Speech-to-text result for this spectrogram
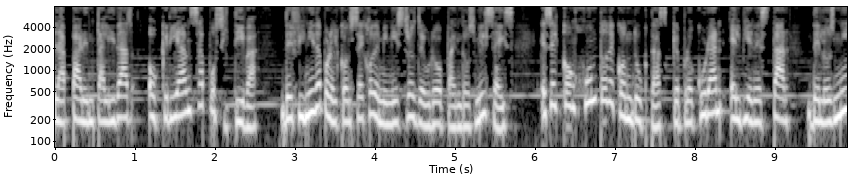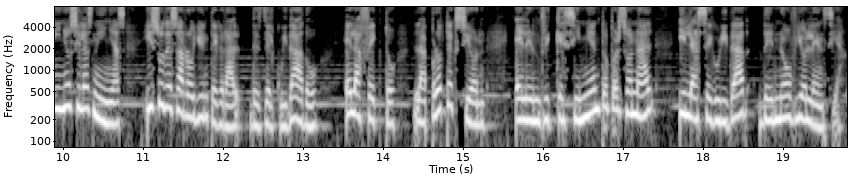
la parentalidad o crianza positiva, definida por el Consejo de Ministros de Europa en 2006, es el conjunto de conductas que procuran el bienestar de los niños y las niñas y su desarrollo integral desde el cuidado, el afecto, la protección, el enriquecimiento personal y la seguridad de no violencia.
